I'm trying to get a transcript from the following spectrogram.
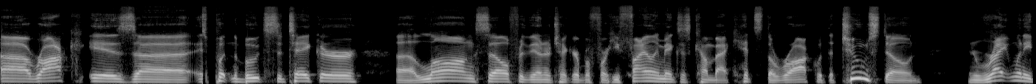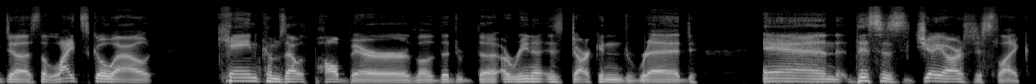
Uh, Rock is uh, is putting the boots to Taker. Uh, long sell for The Undertaker before he finally makes his comeback, hits The Rock with the tombstone. And right when he does, the lights go out. Kane comes out with Paul Bearer. The, the, the arena is darkened red. And this is JR's just like,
